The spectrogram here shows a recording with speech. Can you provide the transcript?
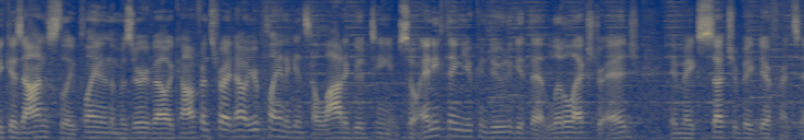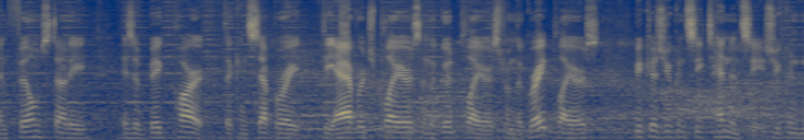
Because honestly, playing in the Missouri Valley Conference right now, you're playing against a lot of good teams. So anything you can do to get that little extra edge, it makes such a big difference. And film study is a big part that can separate the average players and the good players from the great players because you can see tendencies. You can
